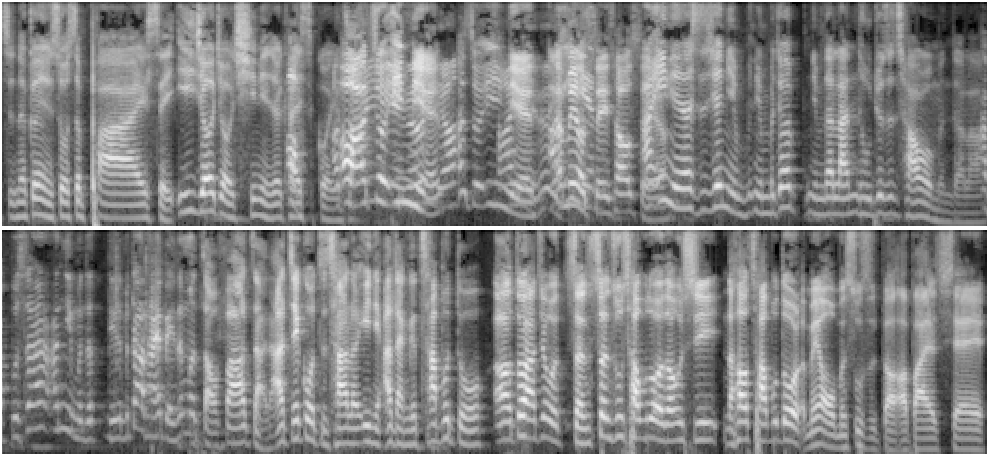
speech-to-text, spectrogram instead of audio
只能跟你说是拍谁？一九九七年就开始规划，啊，就一年，啊，就一年，还没有谁抄谁。啊，一年的时间，你你们就你们的蓝图就是抄我们的啦。啊，不是啊，啊，你们的你们大台北那么早发展啊，结果只差了一年啊，两个差不多啊，对啊，结果整剩出差不多的东西，然后差不多了，没有我们数值表啊，拍谁？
